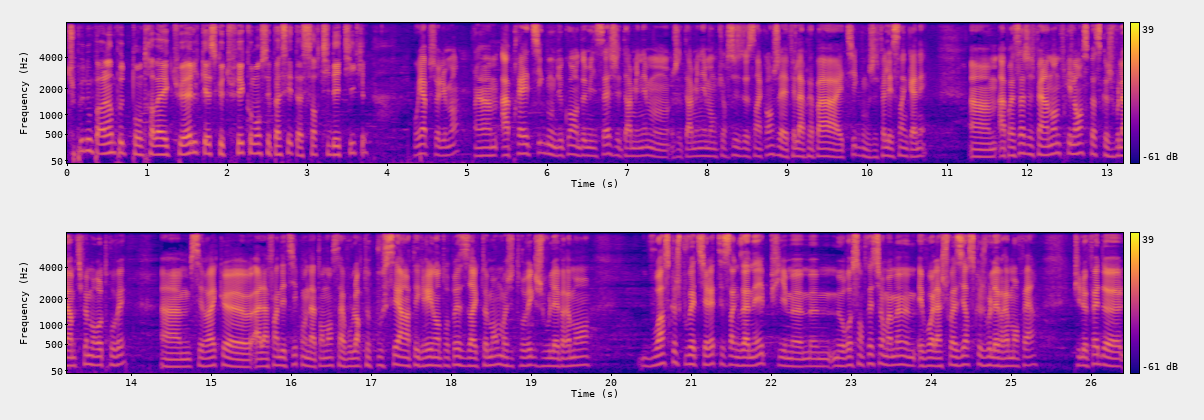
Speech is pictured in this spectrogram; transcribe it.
tu peux nous parler un peu de ton travail actuel Qu'est-ce que tu fais Comment s'est passée ta sortie d'éthique? Oui, absolument. après éthique, donc du coup en 2016, j'ai terminé mon, j'ai terminé mon cursus de 5 ans. J'avais fait la prépa à éthique, donc j'ai fait les 5 années. Euh, après ça, j'ai fait un an de freelance parce que je voulais un petit peu me retrouver. Euh, c'est vrai qu'à la fin d'éthique, on a tendance à vouloir te pousser à intégrer une entreprise directement. Moi, j'ai trouvé que je voulais vraiment voir ce que je pouvais tirer de ces cinq années, puis me, recentrer sur moi-même et voilà, choisir ce que je voulais vraiment faire. Puis le fait de,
